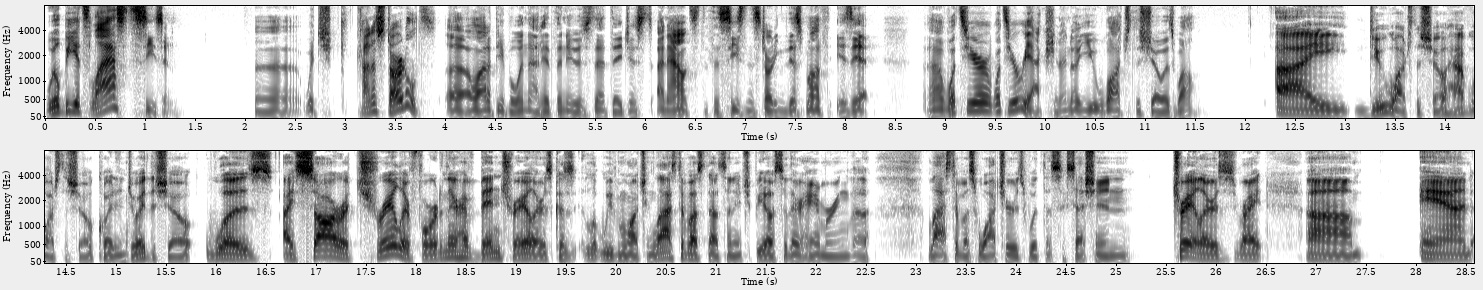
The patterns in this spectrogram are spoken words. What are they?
will be its last season, uh, which kind of startled uh, a lot of people when that hit the news that they just announced that the season starting this month is it. Uh, what's your What's your reaction? I know you watched the show as well. I do watch the show, have watched the show, quite enjoyed the show. Was I saw a trailer for it, and there have been trailers because we've been watching Last of Us. That's on HBO, so they're hammering the Last of Us watchers with the Succession trailers, right? Um, and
